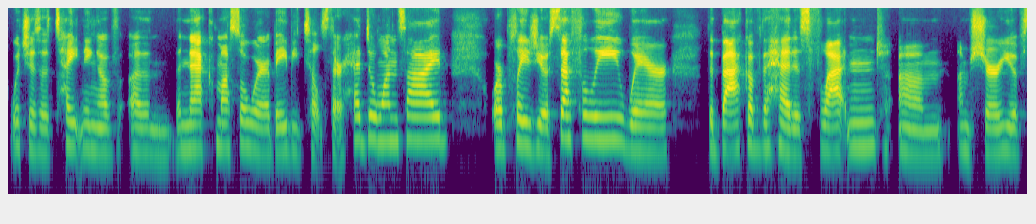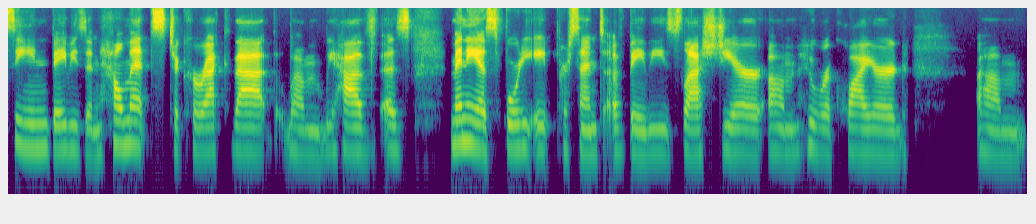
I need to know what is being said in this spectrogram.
which is a tightening of um, the neck muscle where a baby tilts their head to one side, or plagiocephaly, where the back of the head is flattened. Um, I'm sure you have seen babies in helmets to correct that. Um, we have as many as 48% of babies last year um, who required, um,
